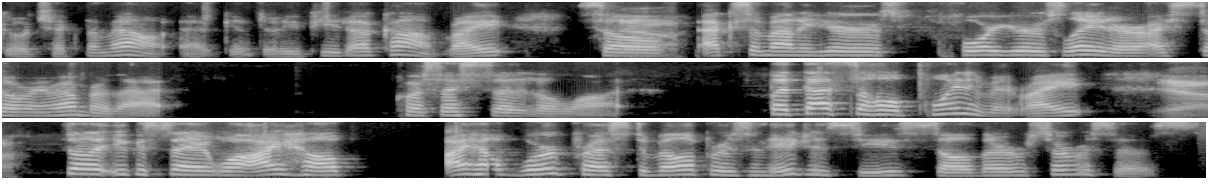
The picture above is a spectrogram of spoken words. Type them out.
Go check them out at givewp.com, right? So Yeah. X amount of years, four years later, I still remember that. Of course, I said it a lot. But that's the whole point of it, right? Yeah. so that you could say, well, I help I help WordPress developers and agencies sell their services.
